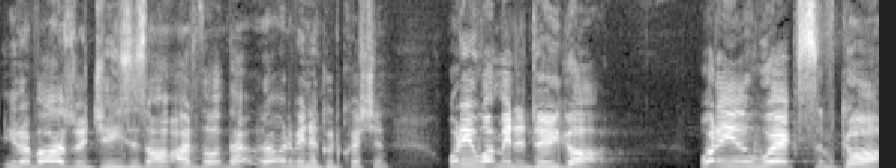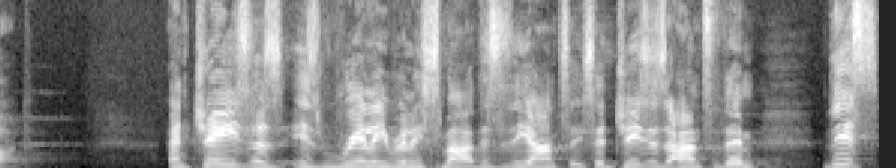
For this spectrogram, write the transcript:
you know, if I was with Jesus, I, I thought that, that would have been a good question. What do you want me to do, God? What are the works of God? And Jesus is really, really smart. This is the answer. He said, Jesus answered them, This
